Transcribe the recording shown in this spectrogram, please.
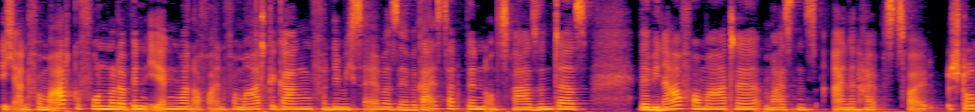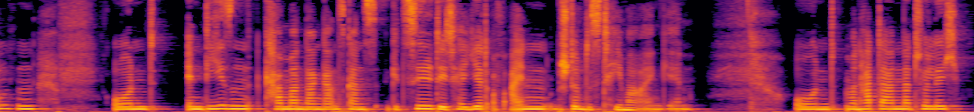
ich ein Format gefunden oder bin irgendwann auf ein Format gegangen, von dem ich selber sehr begeistert bin. Und zwar sind das Webinarformate, meistens eineinhalb bis zwei Stunden. Und in diesen kann man dann ganz, ganz gezielt detailliert auf ein bestimmtes Thema eingehen. Und man hat dann natürlich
